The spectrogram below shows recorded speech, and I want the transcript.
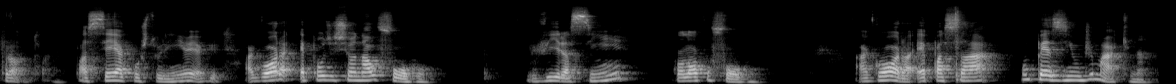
Pronto. Passei a costurinha. Agora é posicionar o forro. Vira assim, coloca o forro. Agora é passar um pezinho de máquina.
